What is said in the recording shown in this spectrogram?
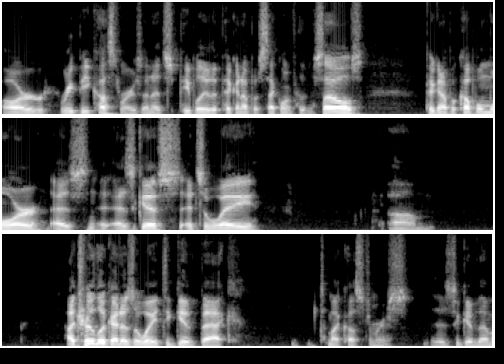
are repeat customers, and it's people either picking up a second one for themselves, picking up a couple more as as gifts. It's a way. Um, I to look at it as a way to give back to my customers, is to give them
